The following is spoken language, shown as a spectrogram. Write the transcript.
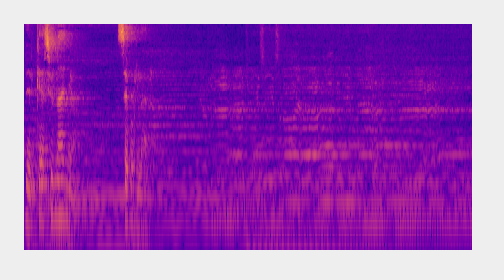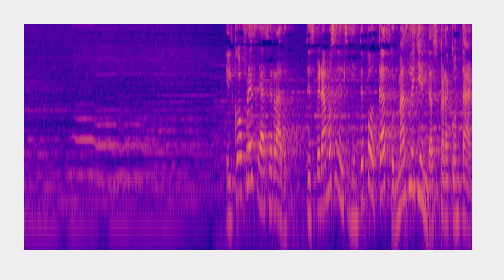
del que hace un año se burlaron. El cofre se ha cerrado. Te esperamos en el siguiente podcast con más leyendas para contar.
